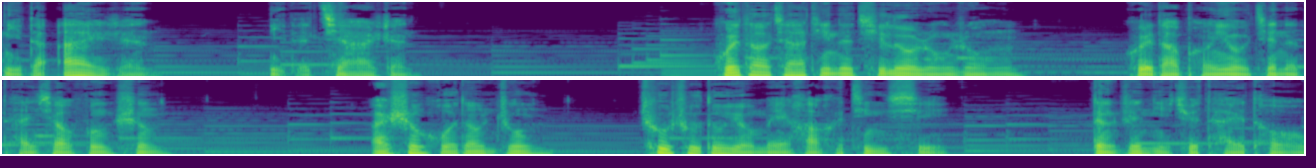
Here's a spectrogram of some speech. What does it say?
你的爱人，你的家人。回到家庭的其乐融融，回到朋友间的谈笑风生，而生活当中，处处都有美好和惊喜，等着你去抬头，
